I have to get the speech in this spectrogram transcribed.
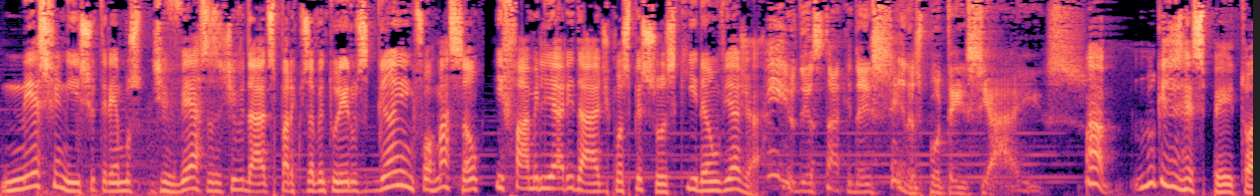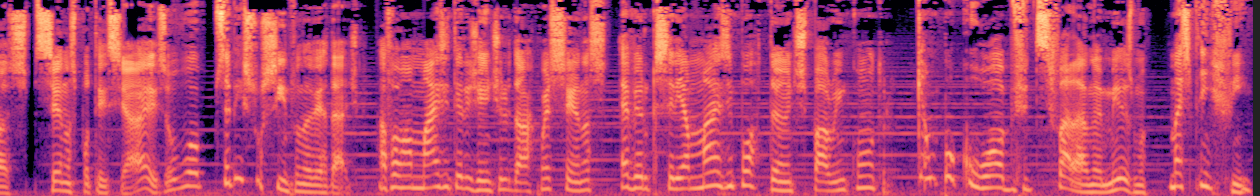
neste início teremos diversas atividades para que os aventureiros ganhem informação e familiaridade com as pessoas que irão viajar. E o destaque das cenas potenciais? Ah, no que diz respeito às cenas potenciais, eu vou ser bem sucinto na verdade. A forma mais inteligente de lidar com as cenas é ver o que seria mais importante para o encontro. Que é um pouco óbvio de se falar, não é mesmo? Mas enfim,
